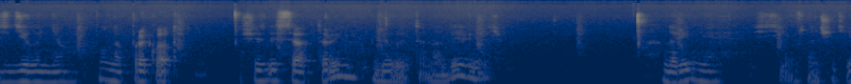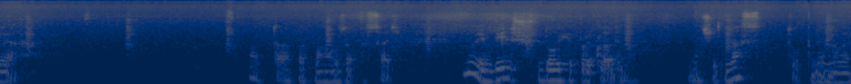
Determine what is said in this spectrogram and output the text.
з діленням. Ну, наприклад, 63 ділити на 9 дорівнює 7. Значить, я отак от можу записати. Ну і більш довгі приклади. Значить, наступний номер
